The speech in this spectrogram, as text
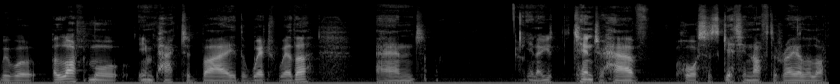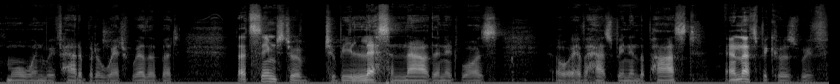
we were a lot more impacted by the wet weather, and you know you tend to have horses getting off the rail a lot more when we've had a bit of wet weather, but that seems to have, to be lessened now than it was or ever has been in the past, and that's because we've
